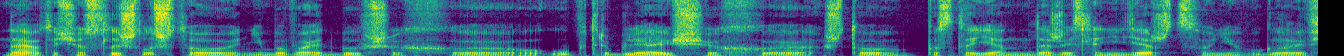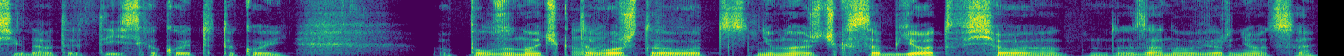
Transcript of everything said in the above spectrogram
Да, я вот еще слышал, что не бывает бывших э, употребляющих, э, что постоянно, даже если они держатся, у них в голове всегда вот это есть какой-то такой ползуночек Ну, того, что вот немножечко собьет, все заново вернется.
